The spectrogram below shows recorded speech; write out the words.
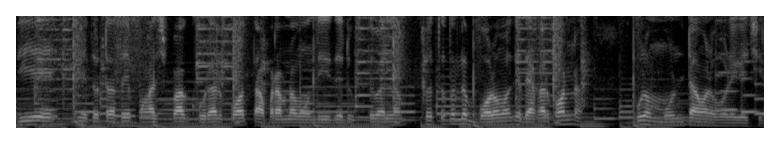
দিয়ে ভেতরটাতে পাঁচ পাক ঘোরার পর তারপর আমরা মন্দিরেতে ঢুকতে পারলাম। সত্যি কথা বড় মাকে দেখার পর না পুরো মনটা আমার ভরে গেছিল।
